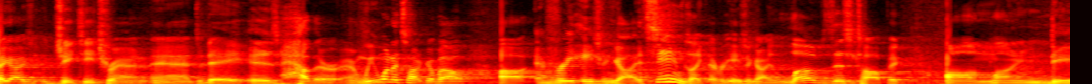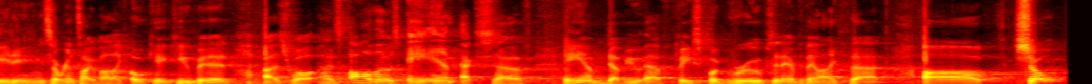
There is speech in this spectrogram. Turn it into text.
Hey guys, JT Tran, and today is Heather, and we want to talk about uh, every Asian guy. It seems like every Asian guy loves this topic, online dating. So we're going to talk about like OKCupid, as well as all those AMXF, AMWF Facebook groups, and everything like that. Uh, so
